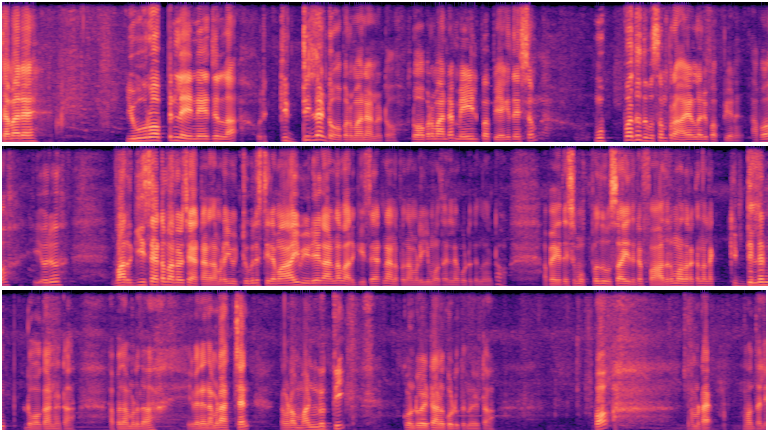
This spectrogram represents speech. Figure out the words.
ചമാരെ യൂറോപ്യൻ ലൈനേജുള്ള ഒരു കിഡിലൻ ഡോബർമാനാണ് കേട്ടോ ഡോബർമാന്റെ മെയിൽ പപ്പി ഏകദേശം മുപ്പത് ദിവസം പ്രായമുള്ള ഒരു പപ്പിയാണ് അപ്പോൾ ഈ ഒരു വർഗീസേട്ടൻ പറഞ്ഞൊരു ചേട്ടനാണ്. നമ്മുടെ യൂട്യൂബിൽ സ്ഥിരമായി വീഡിയോ കാണുന്ന വർഗീസേട്ടനാണ് ഇപ്പോൾ നമ്മൾ ഈ മുതലിനെ കൊടുക്കുന്നത് കേട്ടോ അപ്പോൾ ഏകദേശം മുപ്പത് ദിവസമായി ഇതിന്റെ ഫാദർ മദറൊക്കെ നല്ല കിഡിലൻ ഡോഗാണ് കേട്ടോ അപ്പോൾ നമ്മളിതാ ഇവനെ നമ്മുടെ അച്ഛൻ നമ്മുടെ മണ്ണുത്തി കൊണ്ടുപോയിട്ടാണ് കൊടുക്കുന്നത് കേട്ടോ അപ്പോൾ നമ്മുടെ മുതൽ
